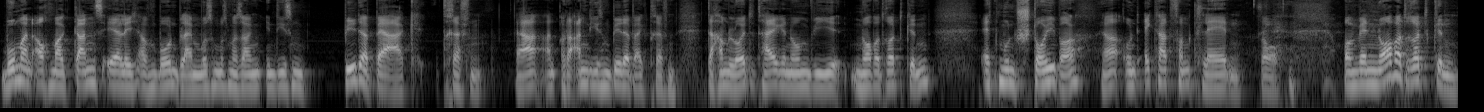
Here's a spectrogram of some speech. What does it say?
Wo man auch mal ganz ehrlich auf dem Boden bleiben muss, muss man sagen, in diesem Bilderberg-Treffen, ja, an, oder an diesem Bilderberg-Treffen, da haben Leute teilgenommen wie Norbert Röttgen, Edmund Stoiber ja, und Eckhard von Kläden. So. Und wenn Norbert Röttgen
